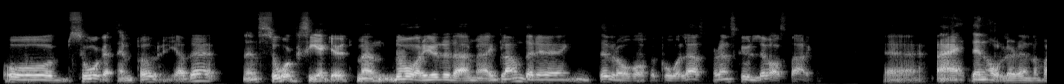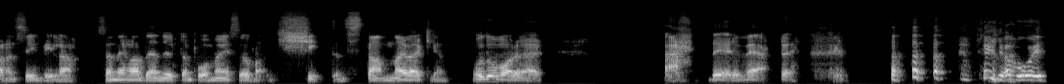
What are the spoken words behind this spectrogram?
och såg att den började. Den såg seg ut, men då var det ju det där med ibland är det inte bra att vara för påläst, för den skulle vara stark. Eh, nej, den håller den och bara en synvilla. Sen när jag hade den utan på mig så bara shit, den stannar verkligen. Och då var det här. Äh, det är det värt det. jag, var ju,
